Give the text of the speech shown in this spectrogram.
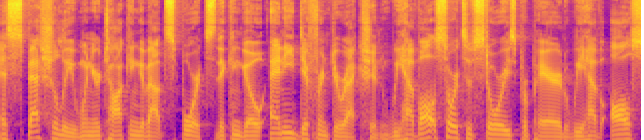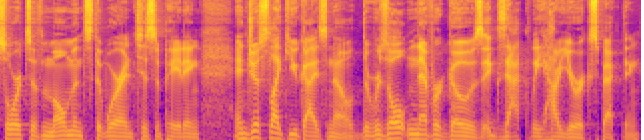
especially when you're talking about sports that can go any different direction. We have all sorts of stories prepared, we have all sorts of moments that we're anticipating, and just like you guys know, the result never goes exactly how you're expecting.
